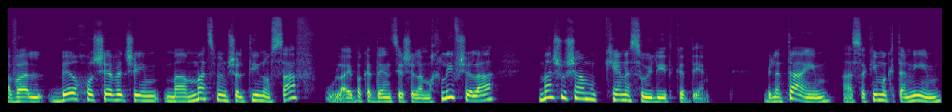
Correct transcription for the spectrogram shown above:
אבל בר חושבת שעם מאמץ ממשלתי נוסף, אולי בקדנציה של המחליף שלה, משהו שם כן עשוי להתקדם. בינתיים, העסקים הקטנים,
